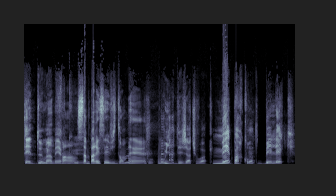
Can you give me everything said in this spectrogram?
Tête de ma mère. Ça me paraissait évident, mais. oui, déjà, tu vois. Mais par contre, Bélec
